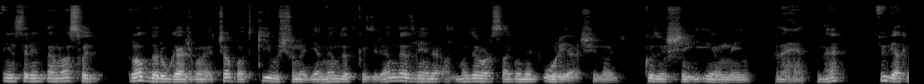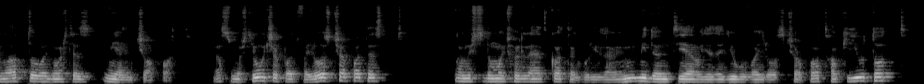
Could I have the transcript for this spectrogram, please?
Én szerintem az, hogy labdarúgásban egy csapat kiusson egy ilyen nemzetközi rendezvényre, az Magyarországon egy óriási nagy közösségi élmény lehetne, függetlenül attól, hogy most ez milyen csapat. Azt, hogy most jó csapat vagy rossz csapat, ezt nem is tudom, hogy hogy lehet kategorizálni. Mi, mi dönti el, hogy ez egy jó vagy rossz csapat? Ha kijutott,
